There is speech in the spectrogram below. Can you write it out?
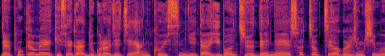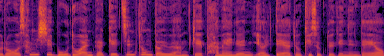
네, 폭염의 기세가 누그러지지 않고 있습니다. 이번 주 내내 서쪽 지역을 중심으로 35도 안팎의 찜통더위와 함께 밤에는 열대야도 계속되겠는데요.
